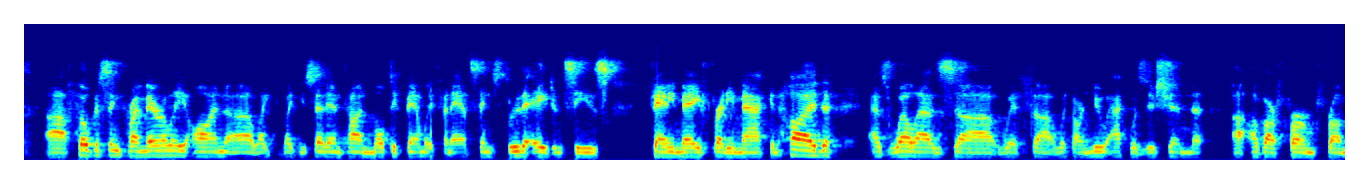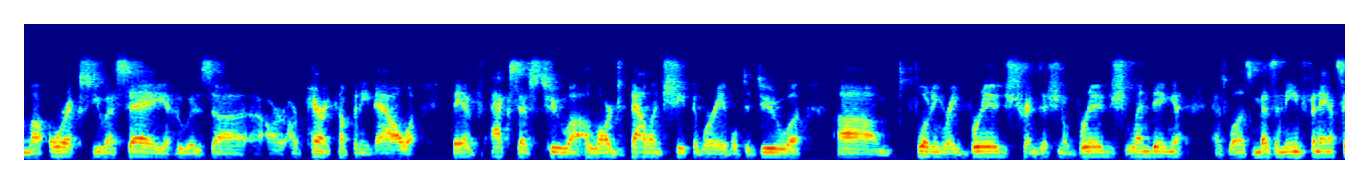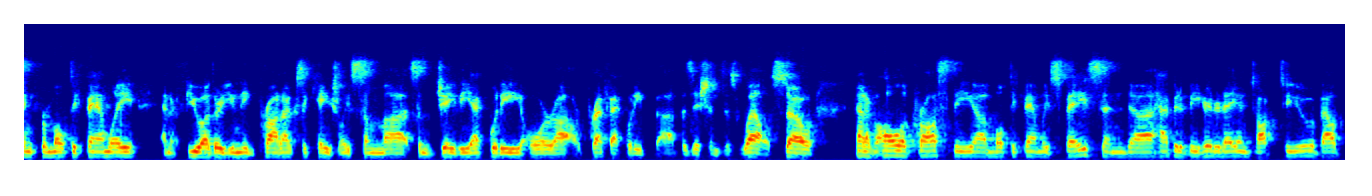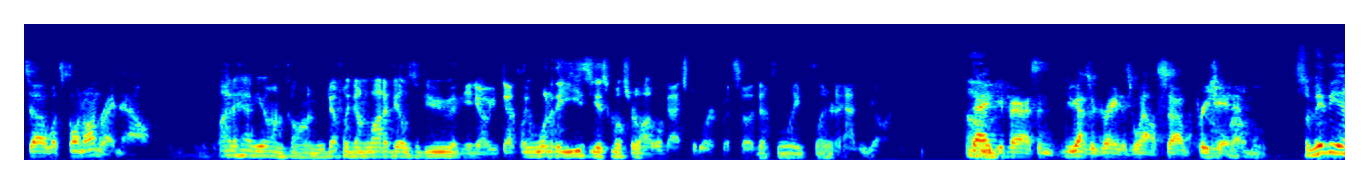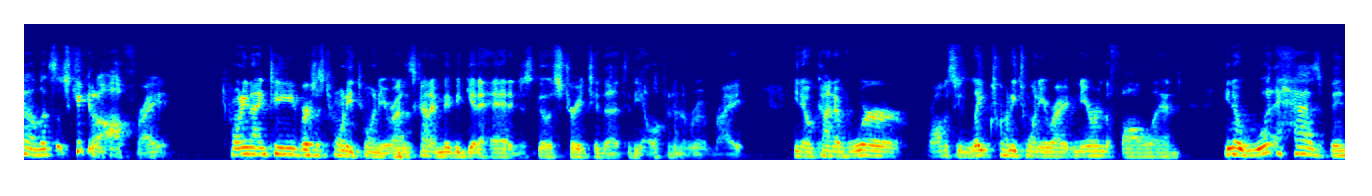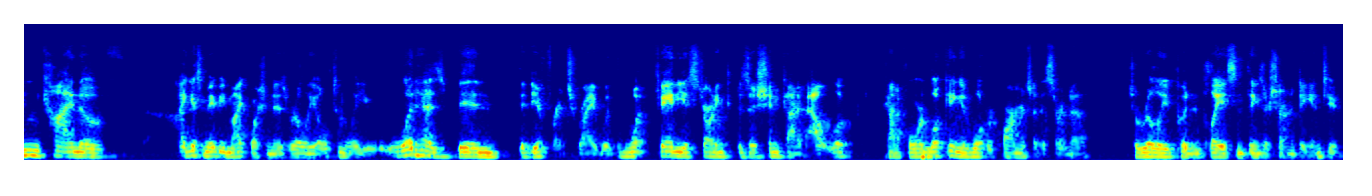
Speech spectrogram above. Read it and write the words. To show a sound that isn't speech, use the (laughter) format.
focusing primarily on, like, like you said, Anton, multifamily financings through the agencies, Fannie Mae, Freddie Mac, and HUD, as well as with, with our new acquisition uh, of our firm from uh, ORIX USA, who is uh, our, our parent company now. They have access to uh, a large balance sheet that we're able to do uh, um, floating rate bridge, transitional bridge lending, as well as mezzanine financing for multifamily, and a few other unique products. Occasionally, some uh, some JV equity or or pref equity positions as well. So kind of all across the multifamily space and happy to be here today and talk to you about what's going on right now glad to have you on, Colin. We've definitely done a lot of deals with you, and you know, you're definitely one of the easiest, most reliable guys to work with. So definitely a pleasure to have you going. Thank um, you, Faraz, and you guys are great as well. So appreciate no it. So maybe uh, let's let's kick it off, right? 2019 versus 2020, right? Let's kind of maybe get ahead and just go straight to the to the elephant in the room, right? You know, kind of we're we're obviously late 2020, right? Near in the fall, and you know what has been kind of I guess maybe my question is really ultimately what has been the difference, right, with what Fannie is starting to position kind of outlook, kind of forward looking, and what requirements are they starting to, to really put in place and things are starting to dig into?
